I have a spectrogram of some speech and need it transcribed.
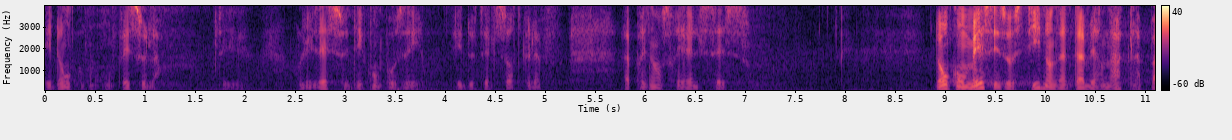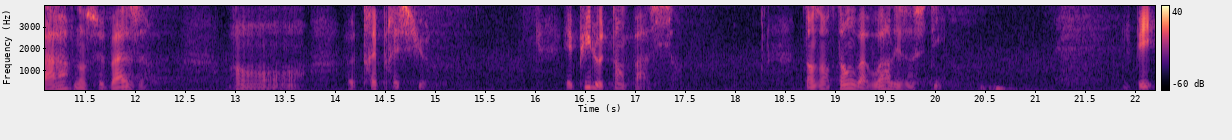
et donc on, fait cela. On les laisse se décomposer, et de telle sorte que la, présence réelle cesse. Donc on met ces hosties dans un tabernacle à part, dans ce vase très précieux. Et puis le temps passe. De temps en temps, on va voir les hosties. Et puis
